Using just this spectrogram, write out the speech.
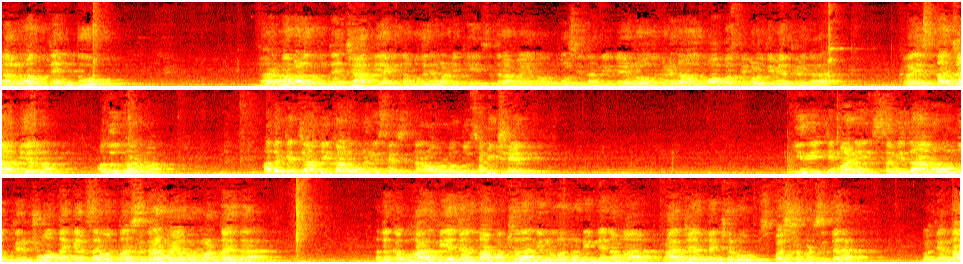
ನಲವತ್ತೆಂಟು ಧರ್ಮಗಳ ಮುಂದೆ ಜಾತಿಯಾಗಿ ನಮೂದನೆ ಮಾಡಲಿಕ್ಕೆ ಸಿದ್ದರಾಮಯ್ಯನವರು ತೋರಿಸಿದ್ದಾರೆ. ಇಲ್ಲಿ ಎಲ್ಲೋ ಒಂದು ಕಡೆ ನಾವು ಅದನ್ನು ವಾಪಸ್ ತಗೊಳ್ತೀವಿ ಅಂತ ಹೇಳಿದ್ದಾರೆ. ಕ್ರೈಸ್ತ ಜಾತಿ ಅಲ್ಲ, ಅದು ಧರ್ಮ. ಅದಕ್ಕೆ ಜಾತಿ ಕಾನೂನಿನಲ್ಲಿ ಸೇರಿಸಿದ್ದಾರೆ ಅವರು ಒಂದು ಸಮೀಕ್ಷೆಯಲ್ಲಿ. ಈ ರೀತಿ ಮಾಡಿ ಸಂವಿಧಾನವನ್ನು ತಿರುಚುವಂತ ಕೆಲಸ ಇವತ್ತು ಸಿದ್ದರಾಮಯ್ಯ ಅವರು ಮಾಡ್ತಾ ಇದ್ದಾರೆ. ಅದಕ್ಕೆ ಭಾರತೀಯ ಜನತಾ ಪಕ್ಷದ ನಿಲುವನ್ನು ನಿನ್ನೆ ನಮ್ಮ ರಾಜ್ಯ ಅಧ್ಯಕ್ಷರು ಸ್ಪಷ್ಟಪಡಿಸಿದ್ದಾರೆ. ಇವತ್ತು ಎಲ್ಲಾ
